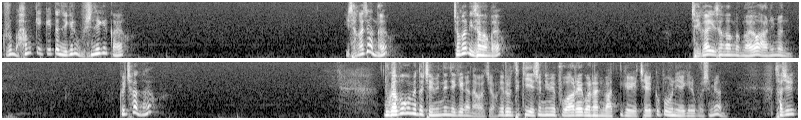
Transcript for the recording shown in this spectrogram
그럼 함께 있겠다는 얘기는 무슨 얘기일까요? 이상하지 않나요? 저만 이상한가요? 제가 이상한 건가요? 아니면 그렇지 않나요? 누가복음에도 재밌는 얘기가 나오죠. 여러분 특히 예수님의 부활에 관한 그 제일 끝부분 얘기를 보시면 사실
